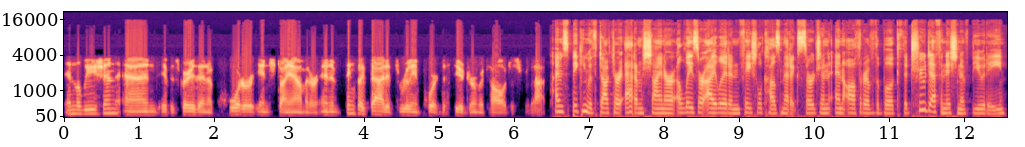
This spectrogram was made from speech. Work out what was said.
in the lesion and if it's greater than a quarter inch diameter. And in things like that, it's really important to see a dermatologist for that. I'm speaking with Dr. Adam Scheiner, a laser eyelid and facial cosmetic surgeon and author of the book, The True Definition of Beauty.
